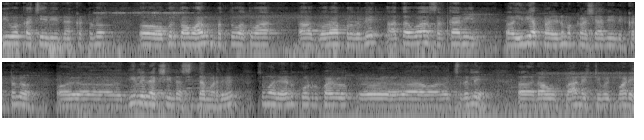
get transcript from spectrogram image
ಬಿ ಒ ಕಚೇರಿಯನ್ನು ಕಟ್ಟಲು ಆ, ಅಮೃತ ಹಾಲ್ ಮತ್ತು ಅಥವಾ ಗೌರಾಪುರದಲ್ಲಿ ಅಥವಾ ಸರ್ಕಾರಿ ಹಿರಿಯ ಪ್ರ ಹೆಣ್ಣುಮಕ್ಕಳ ಶಾಲೆಯಲ್ಲಿ ಕಟ್ಟಲು ನೀಲನಕ್ಷೆಯನ್ನು ಸಿದ್ಧ ಮಾಡಿದ್ದೇವೆ. ಸುಮಾರು ಎರಡು ಕೋಟಿ ರೂಪಾಯಿ ವೆಚ್ಚದಲ್ಲಿ ನಾವು ಪ್ಲಾನ್ ಎಸ್ಟಿಮೇಟ್ ಮಾಡಿ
